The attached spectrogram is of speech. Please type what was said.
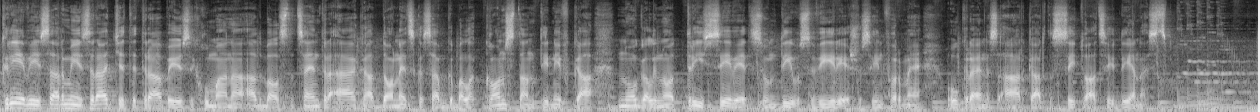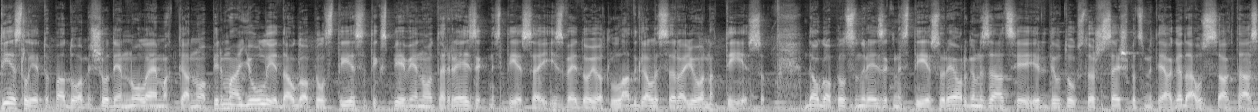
Krievijas armijas raķete trāpījusi humanā atbalsta centra ēkā Donetskas apgabala Konstantinivkā, nogalinot trīs sievietes un divus vīriešus, informē Ukrainas ārkārtas situāciju dienests. Tieslietu padome šodien nolēma, ka no 1. jūlija Daugopils tiesa tiks pievienota Rēzeknes tiesai, izveidojot Latgales rajona tiesu. Daugopils un Rēzeknes tiesu reorganizācija ir 2016. gadā uzsāktās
